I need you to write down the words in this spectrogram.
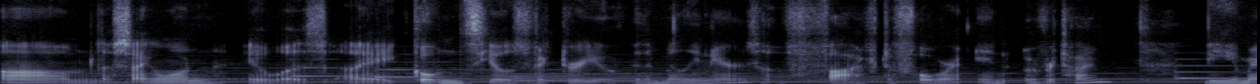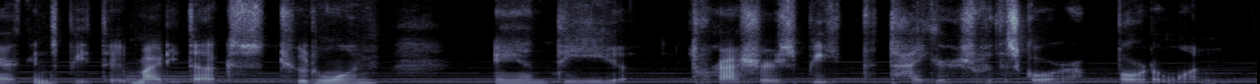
Um, the second one, it was a Golden Seals victory over the Millionaires of 5 to 4 in overtime. The Americans beat the Mighty Ducks 2 to 1, and the Thrashers beat the Tigers with a score of 4 to 1.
